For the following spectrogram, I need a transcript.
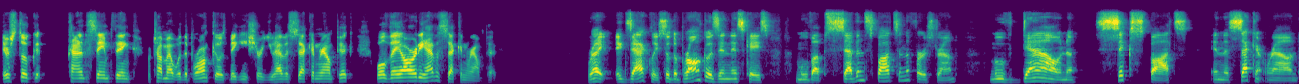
They're still kind of the same thing we're talking about with the Broncos, making sure you have a second round pick. Well, they already have a second round pick. Right, exactly. So the Broncos in this case move up seven spots in the first round, move down six spots in the second round,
